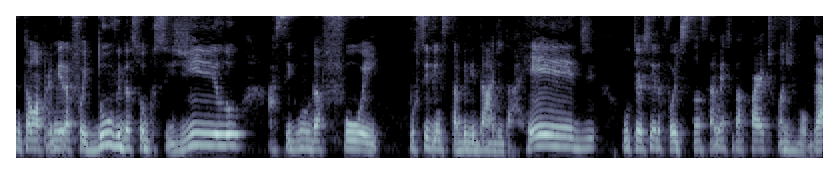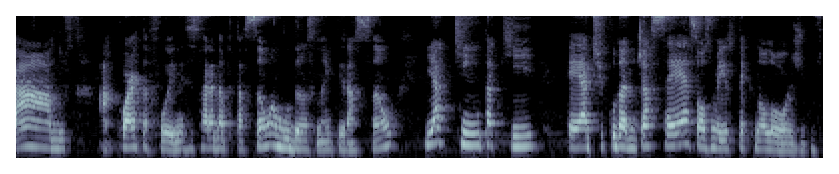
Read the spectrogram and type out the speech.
então a primeira foi dúvida sobre o sigilo, a segunda foi possível instabilidade da rede, o terceiro foi distanciamento da parte com advogados, a quarta foi necessária adaptação à mudança na interação e a quinta aqui é a dificuldade de acesso aos meios tecnológicos,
